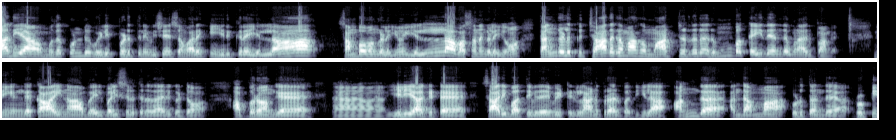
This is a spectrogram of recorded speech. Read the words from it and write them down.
ஆதியா முதற்கொண்டு வெளிப்படுத்தின விசேஷம் வரைக்கும் இருக்கிற எல்லா சம்பவங்களையும் எல்லா வசனங்களையும் தங்களுக்கு சாதகமாக மாற்றுறதுல ரொம்ப கைதேர்ந்தவங்களா இருப்பாங்க. நீங்க இங்க காய் நாவல் பலி செலுத்துறதா இருக்கட்டும் அப்புறம் அங்க எலியா கிட்ட சாரி பார்த்து விதவை வீட்டுக்கெல்லாம் அனுப்புறாரு பாத்தீங்களா? அங்க அந்த அம்மா கொடுத்த அந்த ரொட்டி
